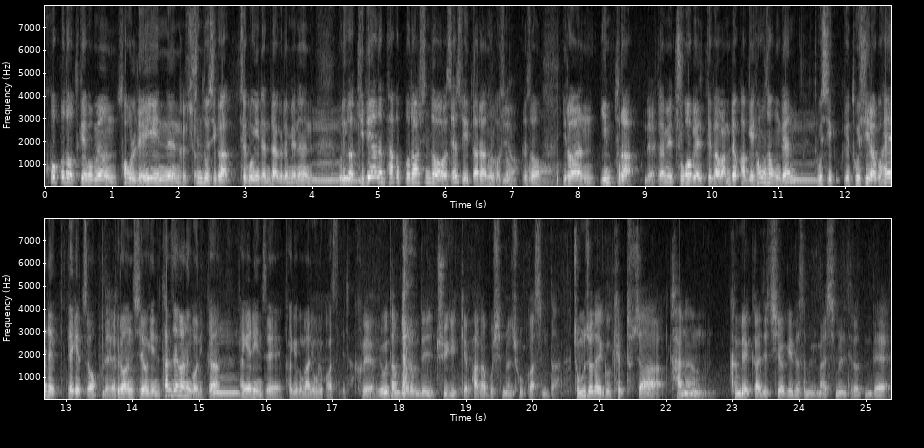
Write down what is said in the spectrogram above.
그것보다 어떻게 보면 서울 내에 있는 그렇죠. 신도시가 제공이 된다 그러면은 음. 우리가 기대하는 파급보다 훨씬 더 셀 수 있다라는 그렇군요. 거죠. 그래서 어. 이러한 인프라, 네. 그다음에 주거 벨트가 완벽하게 형성된 음. 도시 그 도시라고 해야 되, 겠죠 네. 그런 지역이 탄생하는 거니까 음. 당연히 이제 가격은 많이 오를 것 같습니다. 그래요. 여기도 한번 여러분들이 주의 깊게 바라보시면 좋을 것 같습니다. 좀 전에 그 갭 투자 가능 금액까지 지역에 대해서 말씀을 드렸는데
